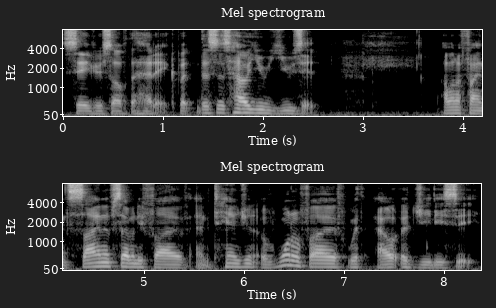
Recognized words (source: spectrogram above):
save yourself the headache. But this is how you use it. I want to find sine of 75 and tangent of 105 without a GDC.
